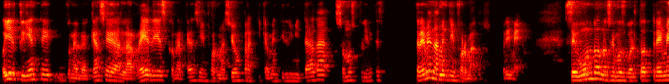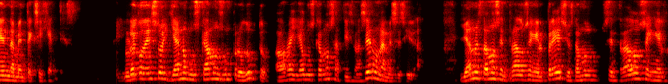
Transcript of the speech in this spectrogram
Hoy el cliente, con el alcance a las redes, con alcance a información prácticamente ilimitada, somos clientes tremendamente informados, primero. Segundo, nos hemos vuelto tremendamente exigentes. Luego de eso ya no buscamos un producto, ahora ya buscamos satisfacer una necesidad. Ya no estamos centrados en el precio, estamos centrados en el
